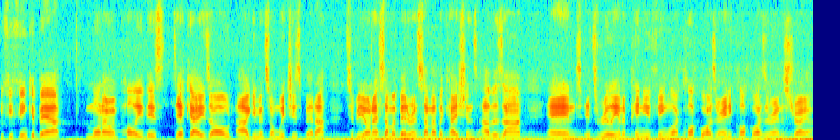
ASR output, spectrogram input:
If you think about mono and poly there's decades old arguments on which is better. To be honest some are better in some applications others aren't and it's really an opinion thing like clockwise or anti-clockwise around Australia.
